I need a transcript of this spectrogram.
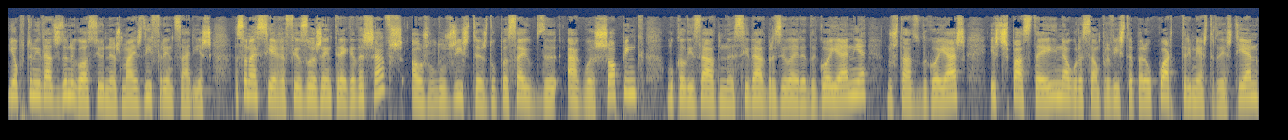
e oportunidades de negócio nas mais diferentes áreas. A Sonai Sierra fez hoje a entrega das chaves aos lojistas do passeio de Água Shopping, localizado na cidade brasileira de Goiânia, no estado de Goiás. Este espaço tem a inauguração prevista para o quarto trimestre deste ano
